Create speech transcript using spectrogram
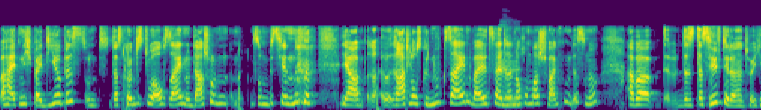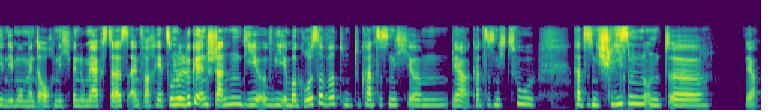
halt nicht bei dir bist, und das könntest du auch sein, und da schon so ein bisschen, ja, ratlos genug sein, weil es halt mhm. dann auch immer schwankend ist, ne? Aber das, das hilft dir dann natürlich in dem Moment auch nicht, wenn du merkst, da ist einfach jetzt so eine Lücke entstanden, die irgendwie immer größer wird und du kannst es nicht, ähm, ja, kannst es nicht zu, kannst es nicht schließen und äh, ja.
